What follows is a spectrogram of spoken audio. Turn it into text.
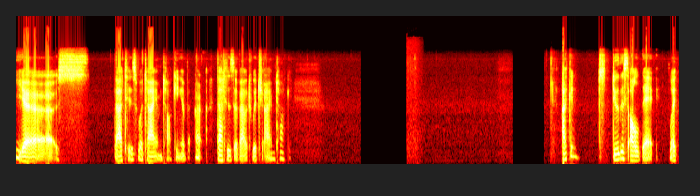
Yes. That is what I am talking about. Uh, that is about which I am talking. I could do this all day. Like,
